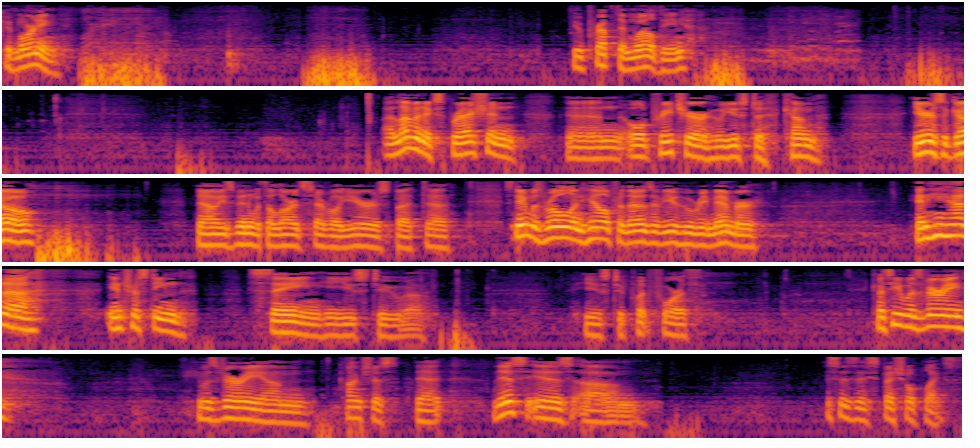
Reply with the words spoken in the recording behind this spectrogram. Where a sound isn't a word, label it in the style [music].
Good morning. You prepped them well, Dean. I love an expression an old preacher who used to come years ago. Now he's been with the Lord several years, but uh, his name was Roland Hill. For those of you who remember, and he had a interesting saying he used to uh, he used to put forth because he was very he was very um, conscious that this is um, this is a special place.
